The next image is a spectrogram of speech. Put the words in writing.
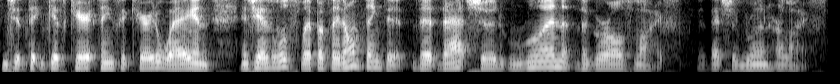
and she th- gets things get carried away, and, and she has a little slip up. They don't think that, that that should ruin the girl's life, that that should ruin her life.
